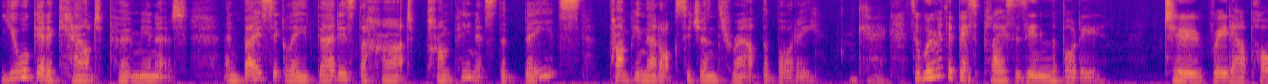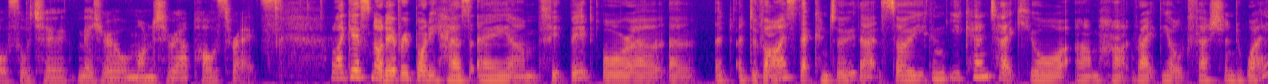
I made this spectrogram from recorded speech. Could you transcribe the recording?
you will get a count per minute. And basically, that is the heart pumping, it's the beats pumping that oxygen throughout the body. Okay. So, where are the best places in the body to read our pulse or to measure or monitor our pulse rates? Well, I guess not everybody has a um, Fitbit or a, a, a, device that can do that. So you can you can take your um, heart rate the old-fashioned way,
